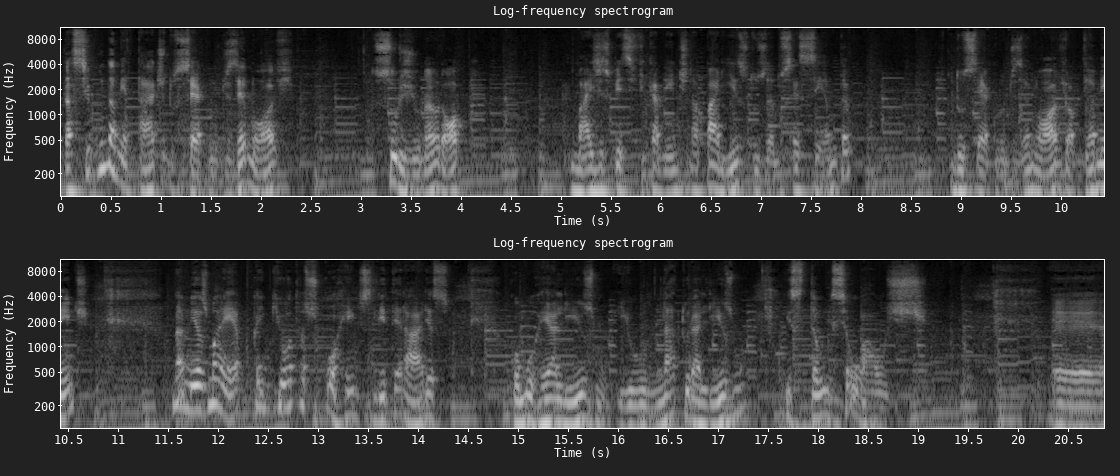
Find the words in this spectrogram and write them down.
da segunda metade do século XIX, surgiu na Europa, mais especificamente na Paris dos anos 60, do século XIX, obviamente, na mesma época em que outras correntes literárias, como o realismo e o naturalismo, estão em seu auge. É,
